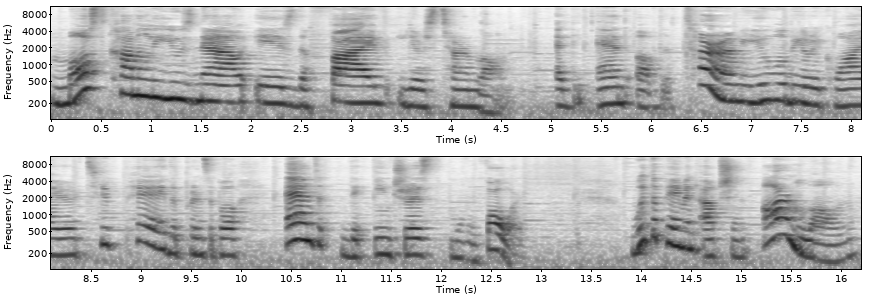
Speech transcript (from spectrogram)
most commonly used now is the five years term loan at the end of the term, you will be required to pay the principal and the interest moving forward. With the payment option ARM loan,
